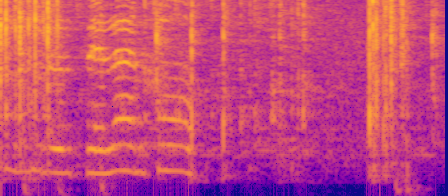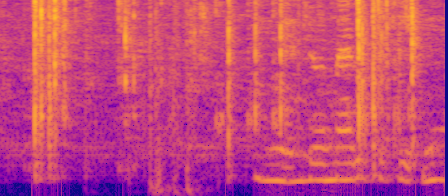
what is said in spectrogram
กูโดนเฟล่านครอบนี่ไงโดนไม้ลูกสะกิดนี่ไง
